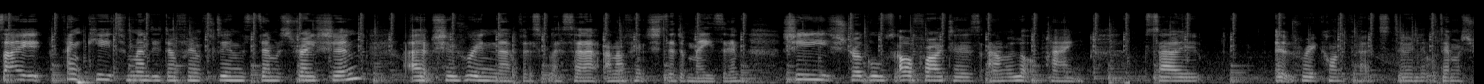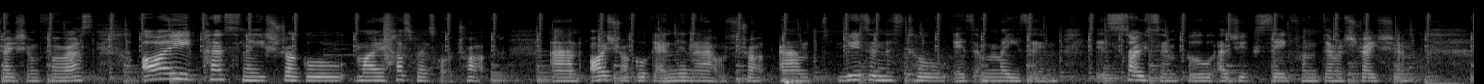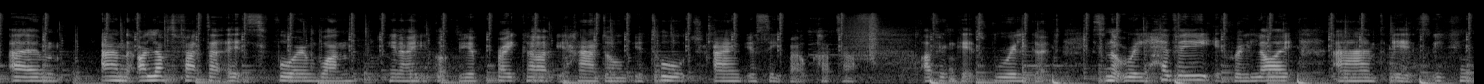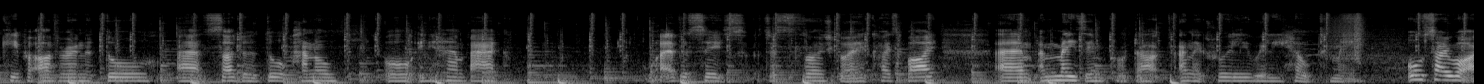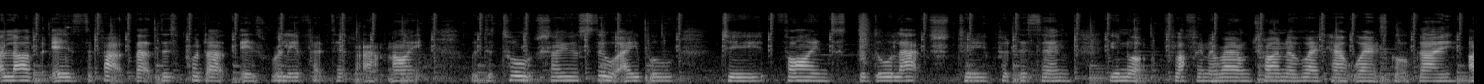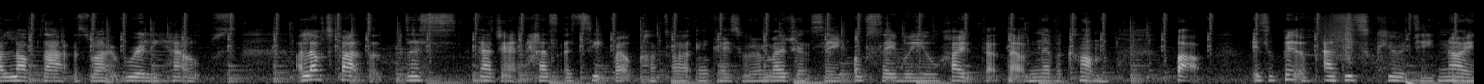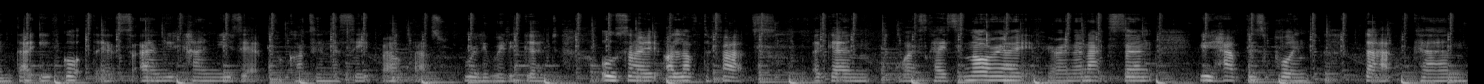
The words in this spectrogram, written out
So thank you to Mandy Duffin for doing this demonstration. Uh, she was really nervous, bless her, and I think she did amazing. She struggles with arthritis and a lot of pain. So it was really kind of her to do a little demonstration for us. I personally struggle, my husband's got a truck and I struggle getting in and out of the truck and using this tool is amazing. It's so simple as you can see from the demonstration um, and I love the fact that it's four in one you know you've got your breaker your handle your torch and your seatbelt cutter I think it's really good. It's not really heavy, it's really light and it's you can keep it either in the door, uh, side of the door panel or in your handbag, whatever suits, just as long as you've got it close by. Um, amazing product and it's really, really helped me. Also what I love is the fact that this product is really effective at night. With the torch so you're still able to find the door latch to put this in. You're not fluffing around trying to work out where it's got to go. I love that as well. It really helps. I love the fact that this gadget has a seatbelt cutter in case of an emergency obviously we all hope that that'll never come but it's a bit of added security knowing that you've got this and you can use it for cutting the seatbelt. That's really, really good. Also, I love the fact, again, worst case scenario, if you're in an accident, you have this point that can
